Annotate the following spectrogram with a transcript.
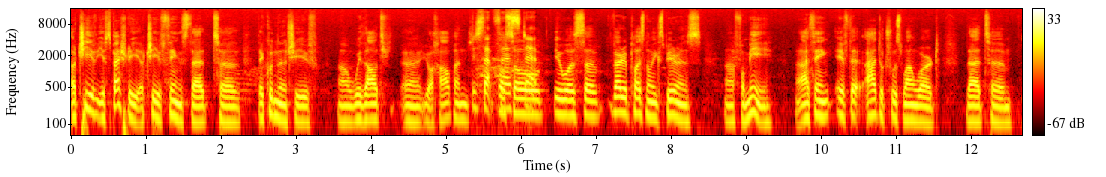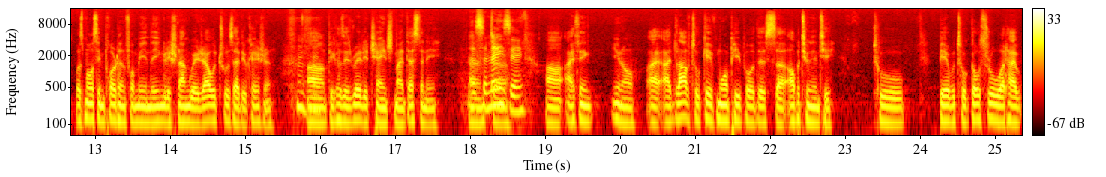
achieve, especially achieve things that uh, they couldn't achieve uh, without uh, your help, and Just that first also step. it was a very personal experience uh, for me. I think if the, I had to choose one word that um, was most important for me in the English language, I would choose education uh, because it really changed my destiny. That's And, uh, amazing. uh, I think you know I, I'd love to give more people this uh, opportunity to be able to go through what I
